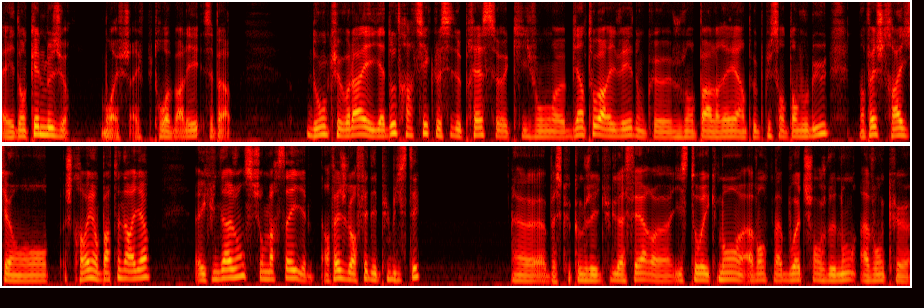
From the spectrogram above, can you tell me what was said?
et dans quelle mesure. Bon, bref, j'arrive plus trop à parler, c'est pas grave. Donc euh, voilà, il y a d'autres articles aussi de presse euh, qui vont euh, bientôt arriver, donc je vous en parlerai un peu plus en temps voulu. En fait, je travaille en, je travaille en partenariat avec une agence sur Marseille. En fait, je leur fais des publicités. parce que comme j'ai l'habitude de la faire historiquement, avant que ma boîte change de nom, avant que,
